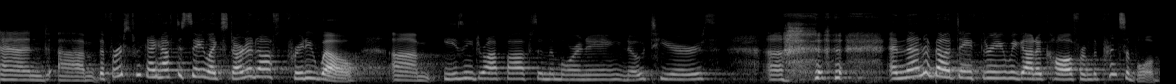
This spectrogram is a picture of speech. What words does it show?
And um, the first week, I have to say, like, started off pretty well. Um, easy drop-offs in the morning, no tears. Uh, and then about day three, we got a call from the principal.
